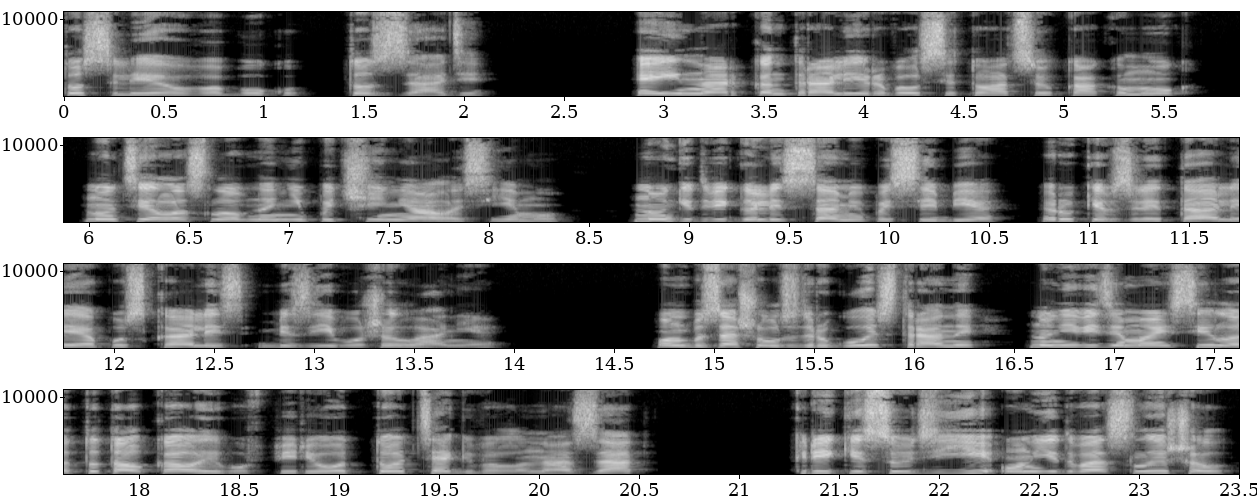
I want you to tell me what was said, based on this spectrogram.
то с левого боку, то сзади. Эйнар контролировал ситуацию как мог, но тело словно не подчинялось ему. Ноги двигались сами по себе, Руки взлетали и опускались без его желания. Он бы зашел с другой стороны, но невидимая сила то толкала его вперед, то оттягивала назад. Крики судьи он едва слышал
